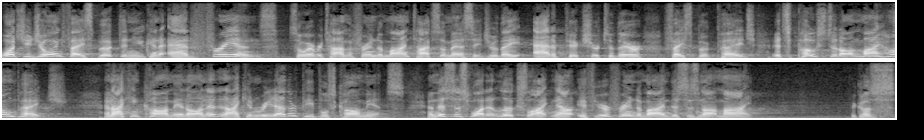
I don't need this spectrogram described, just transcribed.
once you join Facebook, then you can add friends. So every time a friend of mine types a message or they add a picture to their Facebook page, it's posted on my homepage. And I can comment on it and I can read other people's comments. And this is what it looks like. Now, if you're a friend of mine, this is not mine. Because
